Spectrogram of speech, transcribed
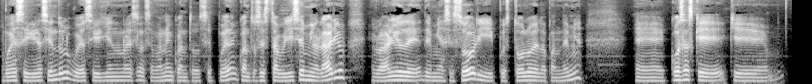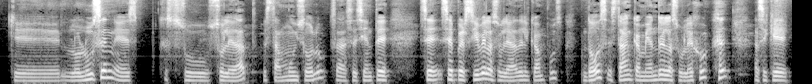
Voy a seguir haciéndolo, voy a seguir yendo una vez a la semana en cuanto se pueda, en cuanto se estabilice mi horario, el horario de, de mi asesor y pues todo lo de la pandemia. Eh, cosas que, que, que lo lucen es su soledad, está muy solo, o sea, se siente, se, se percibe la soledad del campus. Dos, estaban cambiando el azulejo, así que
